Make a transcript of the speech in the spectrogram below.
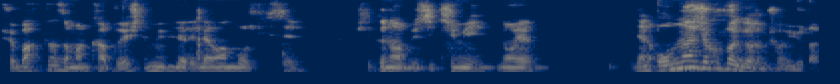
şöyle baktığın zaman kadroya işte Müller'i, Lewandowski'si, işte Gnabry'si, Kimi, Neuer yani onlarca kupa görmüş oyuncular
